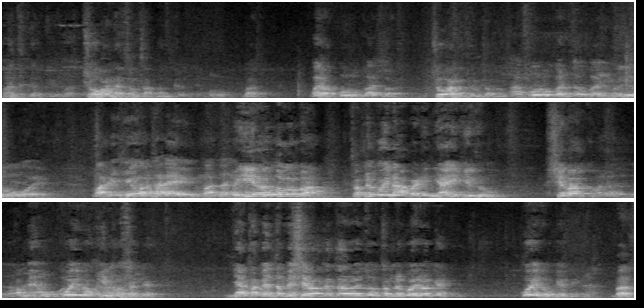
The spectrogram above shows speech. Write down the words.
બંધ કરી દેવા જોવાના ધંધા બંધ કરી બસ. બરાબર. પૂરું બસ? બસ જોવાના ધંધા હા પૂરું કરી દઉં બસ. બીજું હોય. મારી સેવા થાય ઈ એ હવે બોલો બા તમને કોઈ ના પાડી ન્યાય કીધું? સેવા અમે હું કોઈ રોકી ન શકે. જ્યાં તમે તમે સેવા કરતા હોય તો તમને કોઈ રોકે? કોઈ રોકે નહીં. બસ.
